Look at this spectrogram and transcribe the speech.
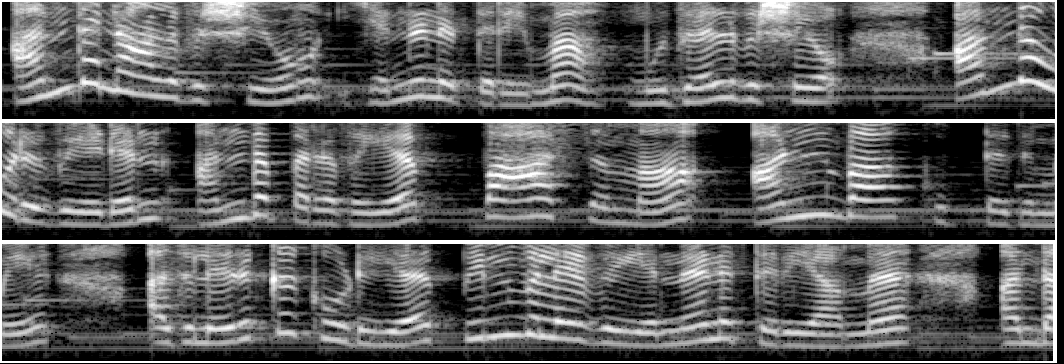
அந்த நாலு விஷயம் என்னென்னு தெரியுமா? முதல் விஷயம் அந்த ஒரு வேடன் அந்த பறவையை பாசமாக அன்பாக கூப்பிட்டதுமே அதில் இருக்கக்கூடிய பின்விளைவு என்னன்னு தெரியாமல் அந்த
